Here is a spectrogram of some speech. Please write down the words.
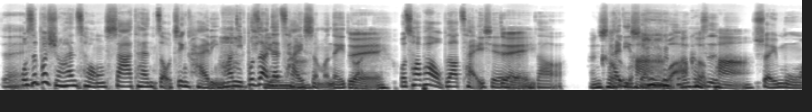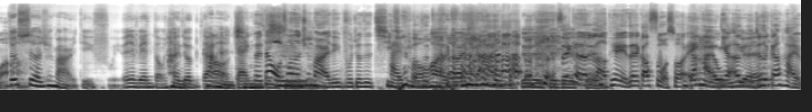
对，我是不喜欢从沙滩走进海里，然后你不知道你在踩什么那一段。对，我超怕，我不知道踩一些，对你知道很可怕，海底生物啊，很可怕。水母啊。就适合去马尔代夫，因为那边东西就比较看得很清干净。对，但我上次去马尔代夫就是七海天都是 下雨，对对对对，所以可能老天也在告诉我说，哎，你你就是跟海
